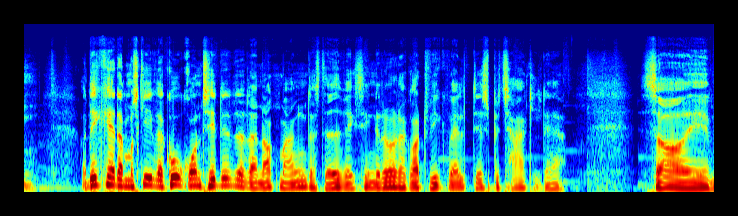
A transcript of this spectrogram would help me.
og det kan der måske være god grund til, det der, der nok mange, der stadigvæk tænker, det var da godt, vi ikke valgte det spektakel der. Så, øh,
